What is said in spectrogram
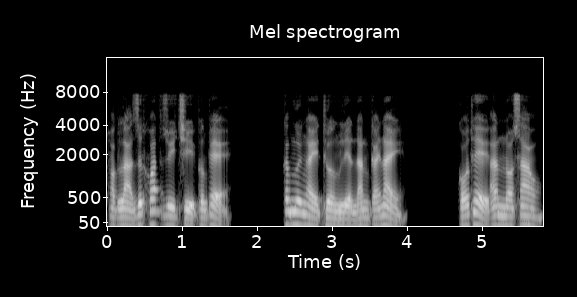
hoặc là dứt khoát duy trì cơm thẻ. Các ngươi ngày thường liền ăn cái này. Có thể ăn no sao?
